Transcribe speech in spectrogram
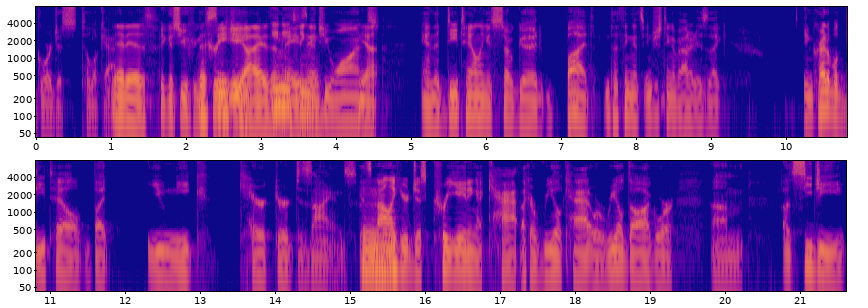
gorgeous to look at It is. because you can The create anything amazing. that you want Yeah. and the detailing is so good but the thing that's interesting about it is like incredible detail but unique character designs it's Mm-hmm. not like you're just creating a cat like a real cat or a real dog or um, a cg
